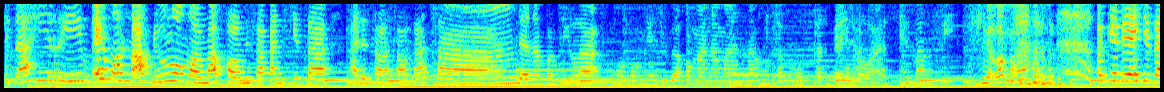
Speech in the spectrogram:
Kita akhiri. Eh, mohon maaf dulu. Mohon maaf kalau misalkan kita ada salah-salah kata. Hmm, dan apabila ngomongnya juga ke mana-mana muter-muter nggak Iya. jelas Emang sih, nggak apa-apa. Oke deh, kita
